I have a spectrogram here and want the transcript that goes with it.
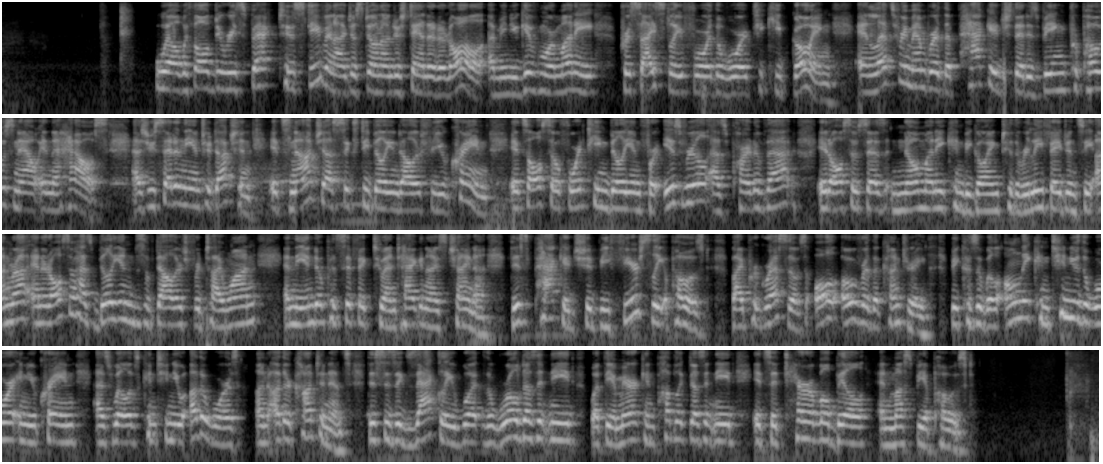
Well, with all due respect to Stephen, I just don't understand it at all. I mean, you give more money precisely for the war to keep going. And let's remember the package that is being proposed now in the House. As you said in the introduction, it's not just $60 billion for Ukraine. It's also 14 billion for Israel as part of that. It also says no money can be going to the relief agency UNRWA. And it also has billions of dollars for Taiwan and the Indo-Pacific to antagonize China. This package should be fiercely opposed by progressives all over the country because it will only continue the war in Ukraine as well as continue other wars on other continents. This is exactly what the world doesn't need, what the American public doesn't need. It's a terrible bill and must be opposed.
